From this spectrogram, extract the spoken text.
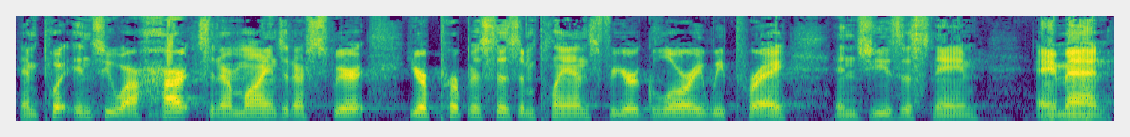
and put into our hearts and our minds and our spirit your purposes and plans for your glory, we pray. In Jesus' name, amen.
